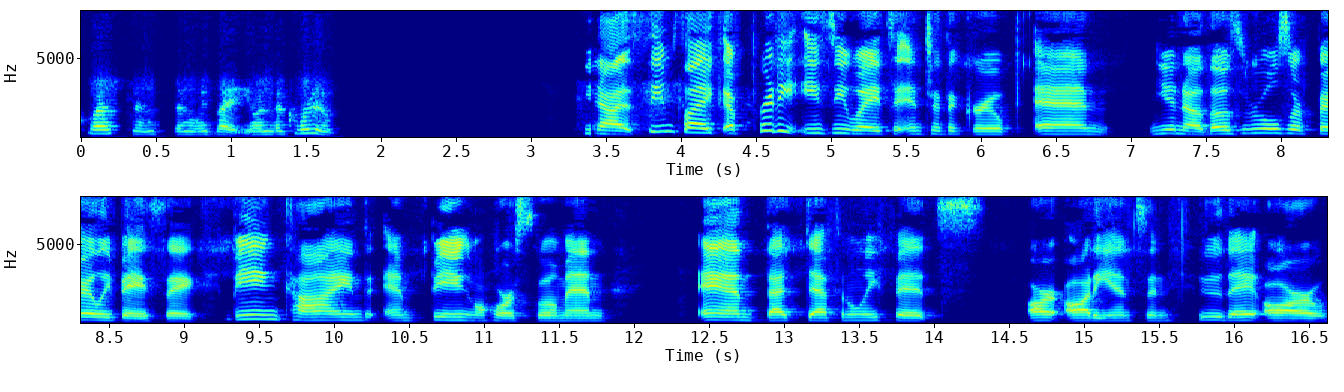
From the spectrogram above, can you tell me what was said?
questions, then we let you in the group. Yeah, it seems like a pretty easy way to enter the group. And, you know, those rules are fairly basic being kind and being a horsewoman. And that definitely fits our audience and who they are.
